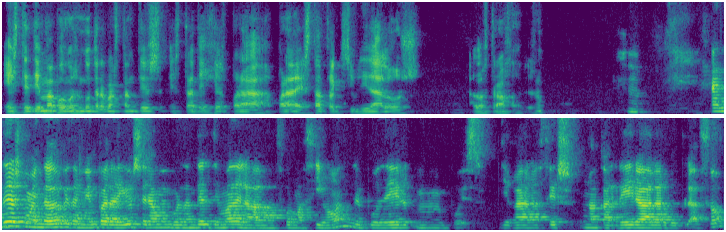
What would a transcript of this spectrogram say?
este tema, podemos encontrar bastantes estrategias para, para dar esta flexibilidad a los, a los trabajadores, ¿no? Antes has comentado que también para ellos era muy importante el tema de la formación, de poder mm, pues, llegar a hacer una carrera a largo plazo.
